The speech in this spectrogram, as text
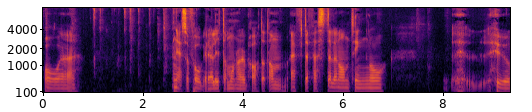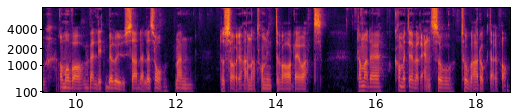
Och eh, nej, så frågade jag lite om hon hade pratat om efterfest eller någonting och hur, om hon var väldigt berusad eller så. Men då sa ju han att hon inte var det och att de hade kommit överens och Tove hade åkt därifrån.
